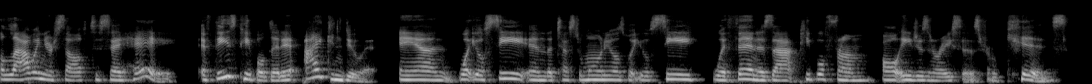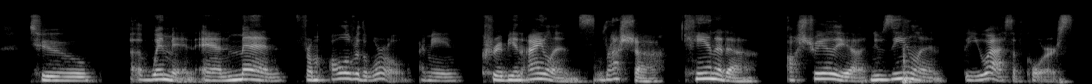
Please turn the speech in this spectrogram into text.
allowing yourself to say, hey, if these people did it, I can do it. And what you'll see in the testimonials, what you'll see within is that people from all ages and races, from kids to Uh, women and men from all over the world. I mean, Caribbean islands, Russia, Canada, Australia, New Zealand, the US, of course,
